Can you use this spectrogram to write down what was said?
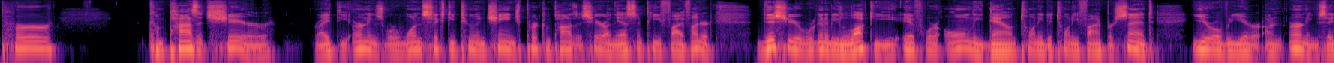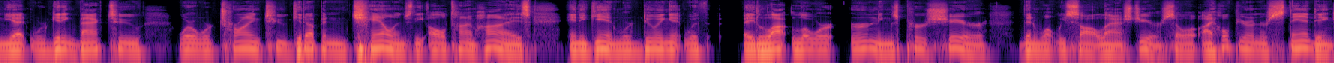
per composite share, right? The earnings were 162 and change per composite share on the S&P 500. This year we're going to be lucky if we're only down 20 to 25% year over year on earnings and yet we're getting back to where we're trying to get up and challenge the all time highs. And again, we're doing it with a lot lower earnings per share than what we saw last year. So I hope you're understanding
